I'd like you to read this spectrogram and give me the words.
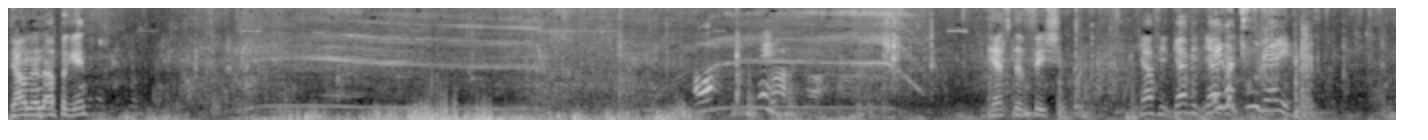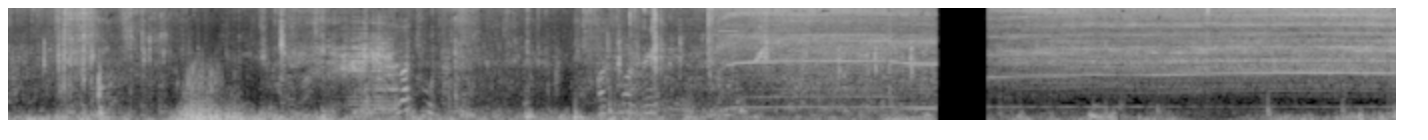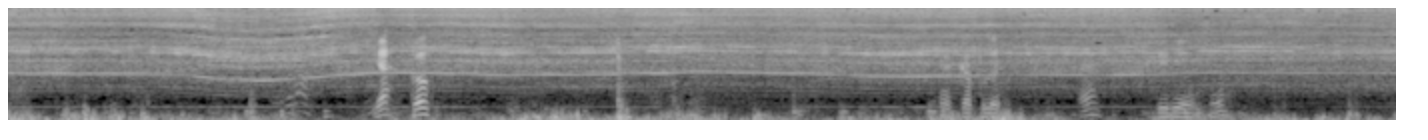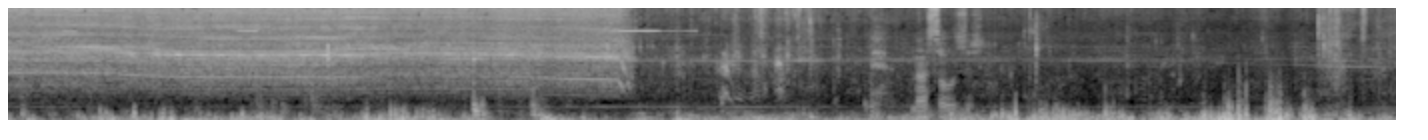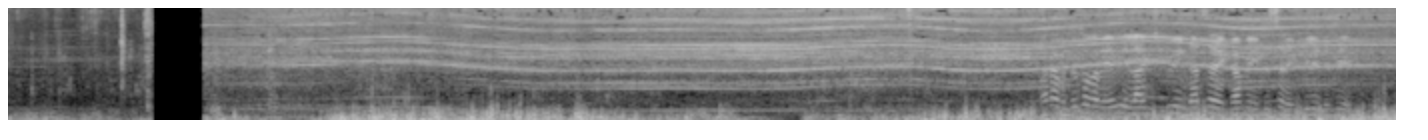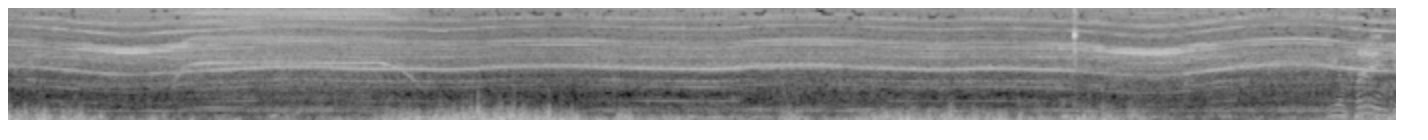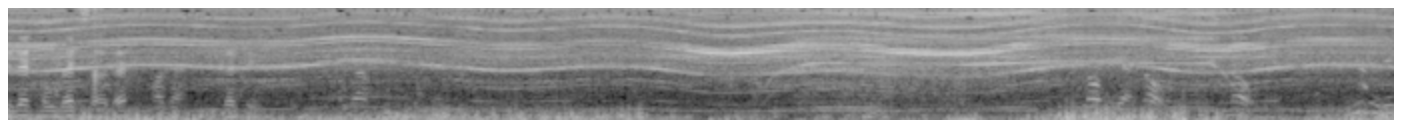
Down and up again. Oh, hey, Catch the fish. Gaff it, gaff it, gaff I got two, daddy. I got two. One small great Yeah, go. A couple of videos. Huh? Nice soldiers. What happened? This over heavy lunch queen. That's why I come in. This is killing the fish. You can put it into that on that side, eh? Okay. That thing. No, yeah, no, no.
